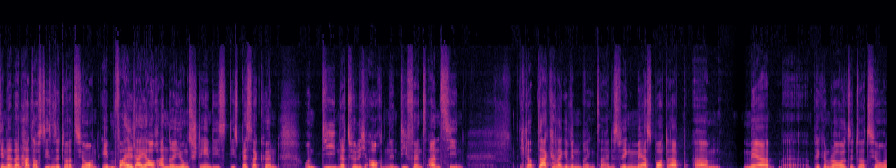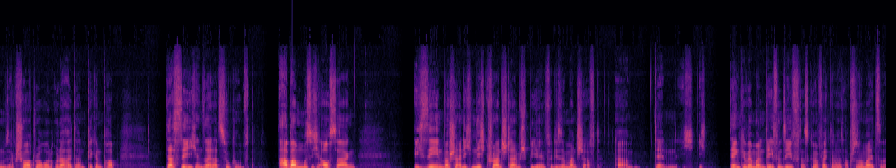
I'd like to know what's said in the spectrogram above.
den er dann hat aus diesen Situationen, eben weil da ja auch andere Jungs stehen, die es besser können und die natürlich auch eine Defense anziehen, ich glaube, da kann er gewinnbringend sein. Deswegen mehr Spot-Up, ähm, mehr äh, Pick-and-Roll-Situationen, wie gesagt, Short-Roll oder halt dann Pick-and-Pop. Das sehe ich in seiner Zukunft. Aber muss ich auch sagen, ich sehe ihn wahrscheinlich nicht Crunch-Time spielen für diese Mannschaft. Ähm, denn ich, ich denke, wenn man defensiv, das können wir vielleicht dann als Abschluss nochmal jetzt äh,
